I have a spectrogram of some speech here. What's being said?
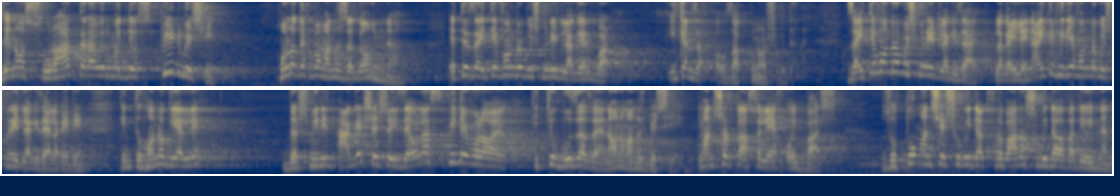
যেন সুরা তেরাবির মধ্যে স্পিড বেশি হলো দেখবা মানুষ জাগাও না এতে যাইতে পনেরো বিশ মিনিট লাগে যা যাক কোনো অসুবিধা নাই। যাইতে পনেরো বিশ মিনিট লাগি যায়, লাগাই লাইন। আইতে ফিরিয়ে পনেরো বিশ মিনিট লাগি যায়, লাগাই দিন। কিন্তু হনো গিয়ালে দশ মিনিট আগে শেষ হয়ে যায়, ওলা স্পিডে বড় হয়। কিচ্ছু বোঝা যায় না অন্য মানুষ বেশি মানুষের তো আসলে এক অভ্যাস। যত মানুষের সুবিধা ফলে আরও সুবিধা পাতি হই নান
